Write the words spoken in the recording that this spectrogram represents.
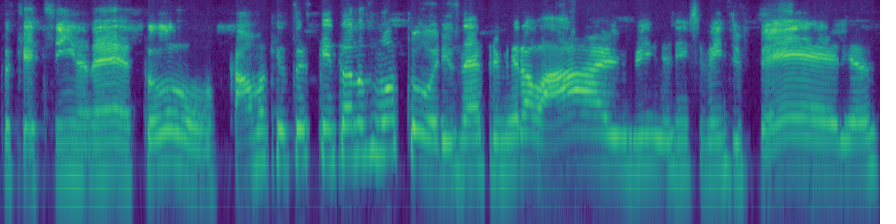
Tô quietinha, né? Tô. Calma que eu tô esquentando os motores, né? Primeira live, a gente vem de férias.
